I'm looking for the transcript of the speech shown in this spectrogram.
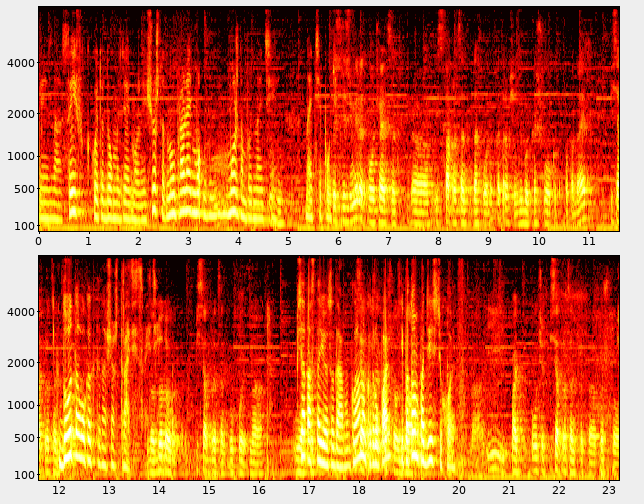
я не знаю, сейф какой-то дома сделать, можно еще что-то, но управлять можно будет найти. Угу найти путь. То есть резюмировать, получается, э, из 100% доходов, которые вообще любой cash flow, который попадает, 50%. До того, как ты начнешь тратить свои до, деньги. До того, как 50% уходит на... 50 нет, остается, да. Главное, который упал, и потом по 10 уходит. Да. И по, получается 50% это то, что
